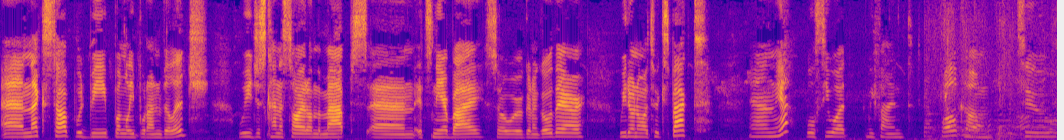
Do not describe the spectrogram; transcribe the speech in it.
And next stop would be Penglipuran village. We just kind of saw it on the maps and it's nearby, so we're gonna go there. We don't know what to expect. And yeah, we'll see what we find. Welcome to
